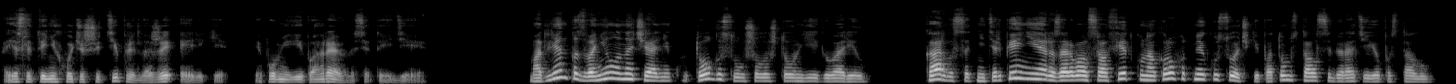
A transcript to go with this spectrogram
А если ты не хочешь идти, предложи Эрике. Я помню, ей понравилась эта идея. Мадлен позвонила начальнику, долго слушала, что он ей говорил. Карлос от нетерпения разорвал салфетку на крохотные кусочки, потом стал собирать ее по столу.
